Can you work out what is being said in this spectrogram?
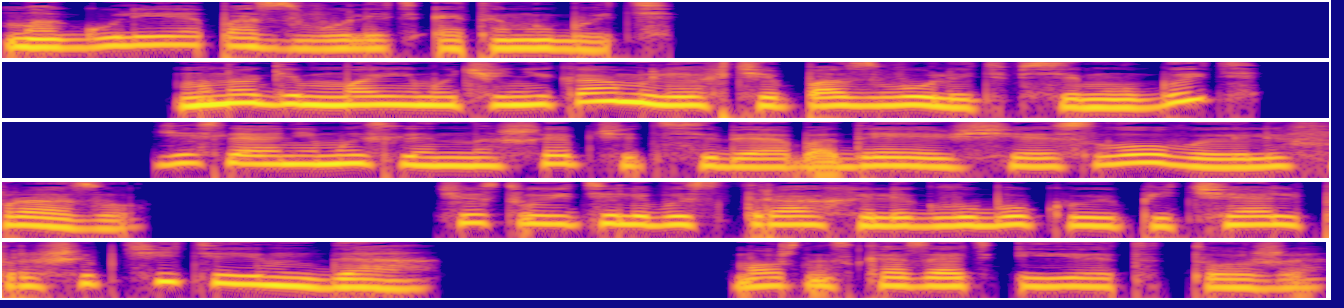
могу ли я позволить этому быть? Многим моим ученикам легче позволить всему быть, если они мысленно шепчут себе ободряющее слово или фразу. Чувствуете ли вы страх или глубокую печаль, прошепчите им «да». Можно сказать и это тоже.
